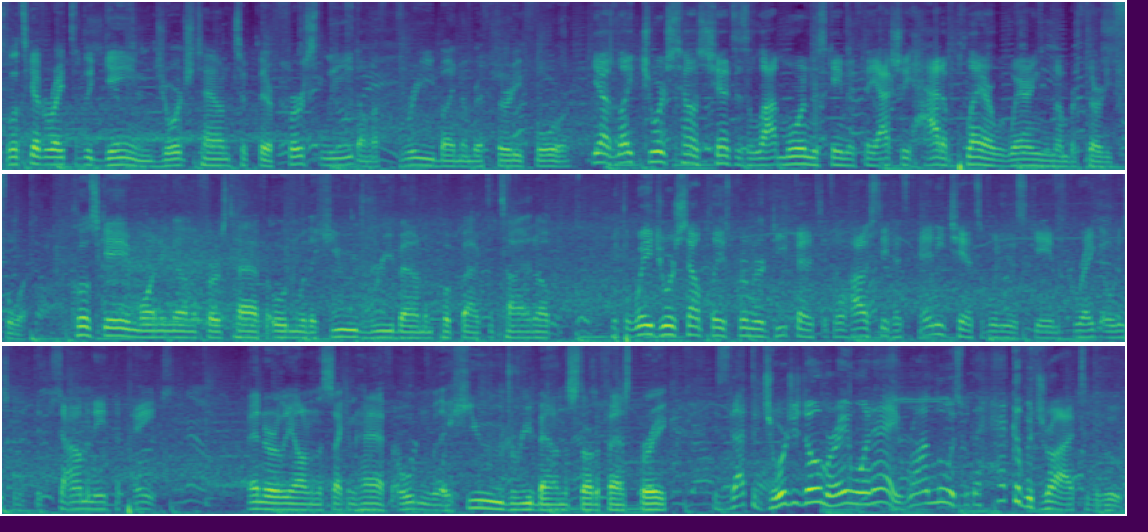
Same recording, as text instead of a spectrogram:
So let's get right to the game. Georgetown took their first lead on a three by number 34. Yeah, I'd like Georgetown's chances a lot more in this game if they actually had a player wearing the number 34. Close game winding down the first half. Oden with a huge rebound and put back to tie it up. With the way Georgetown plays perimeter defense, if Ohio State has any chance of winning this game, Greg Oden's going to have to dominate the paint. And early on in the second half, Oden with a huge rebound to start a fast break. Is that the Georgia Dome or A1A? Ron Lewis with a heck of a drive to the hoop.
